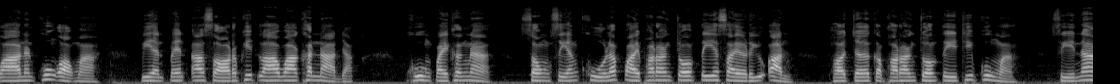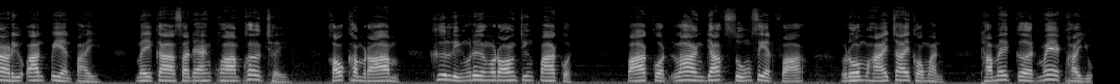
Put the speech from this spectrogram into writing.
วานั้นพุ่งออกมา เปลี่ยนเป็นอสรพิษลาวาขนาดยักษ์พุ่งไปข้างหน้า ส่งเสียงขู่และปล่อยพลังโจมตีใส่ริวอัน พอเจอกับพลังโจมตีที่พุ่งมา สีหน้าริวอันเปลี่ยนไป ไม่กล้าแสดงความเพิกเฉย เขาคำราม คือหลิงเรืองรองจึงปรากฏ ปรากฏร่างยักษ์สูงเสียดฟ้าลมหายใจของมันทำให้เกิดเมฆพายุ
